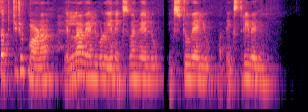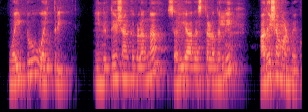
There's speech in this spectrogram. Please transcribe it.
ಸಬ್ಸ್ಟಿಟ್ಯೂಟ್ ಮಾಡೋಣ. ಎಲ್ಲ ವ್ಯಾಲ್ಯೂಗಳು ಏನು? X one value X two value ಮತ್ತು X three value Y two Y three ಈ ನಿರ್ದೇಶಾಂಕಗಳನ್ನು ಸರಿಯಾದ ಸ್ಥಳದಲ್ಲಿ ಆದೇಶ ಮಾಡಬೇಕು.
